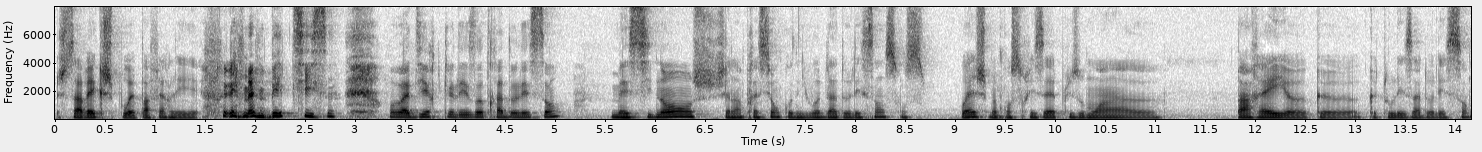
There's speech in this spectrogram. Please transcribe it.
Je savais que je ne pouvais pas faire les, les, mêmes bêtises, on va dire, que les autres adolescents. Mais sinon, j'ai l'impression qu'au niveau de l'adolescence, ouais, je me construisais plus ou moins euh, pareil euh, que, que, tous les adolescents.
